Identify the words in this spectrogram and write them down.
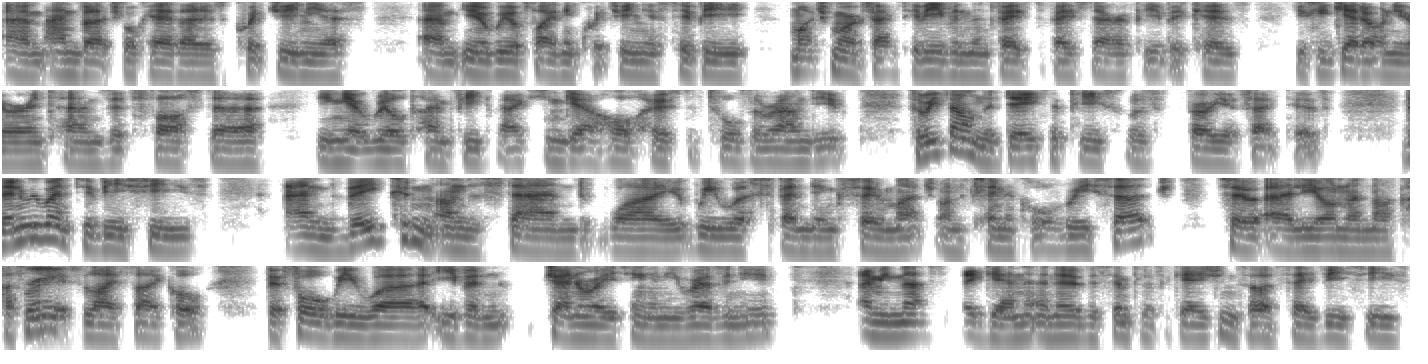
um, and virtual care, that is Quit Genius. Um, you know, we were finding Quit Genius to be much more effective even than face-to-face therapy because you could get it on your own terms. It's faster. You can get real-time feedback. You can get a whole host of tools around you. So we found the data piece was very effective. Then we went to VCs and they couldn't understand why we were spending so much on clinical research so early on in our customer's right. life cycle before we were even generating any revenue. I mean, that's again an oversimplification. So I'd say VCs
